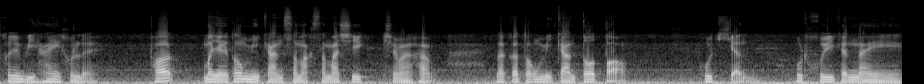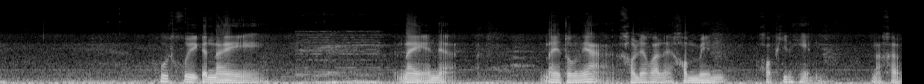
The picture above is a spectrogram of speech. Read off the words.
เขายังมีให้คุณเลย เพราะมันยังต้องมีการสมัครสมาชิกใช่ไหมครับ แล้วก็ต้องมีการโต้ตอบ พูดเขียน พูดคุยกันใน พูดคุยกันใน ในอันเนี้ยในตรงเนี้ยเขาเรียกว่าอะไร คอมเมนต์ความคิดเห็นนะครับ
